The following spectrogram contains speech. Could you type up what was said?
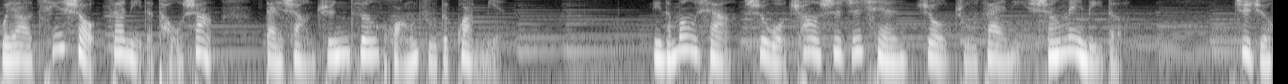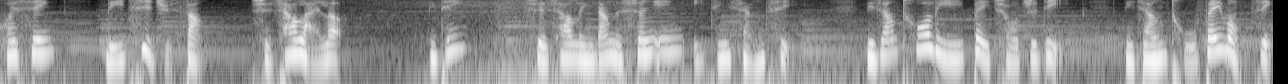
我要亲手在你的头上戴上君尊皇族的冠冕。你的梦想是我创世之前就筑在你生命里的。拒绝灰心，离弃沮丧，雪橇来了。你听，雪橇铃铛的声音已经响起。你将脱离被囚之地，你将突飞猛进，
